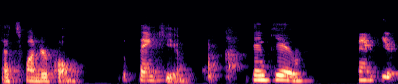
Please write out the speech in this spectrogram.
That's wonderful. So thank you. Thank you. Thank you.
